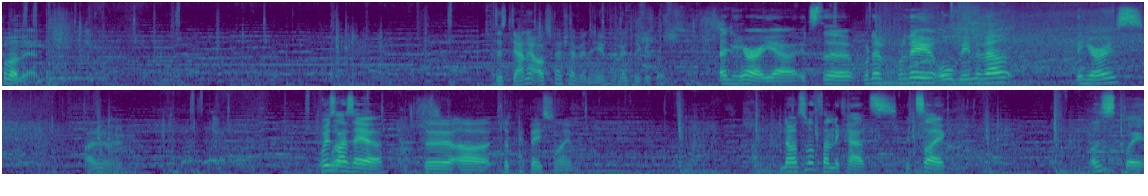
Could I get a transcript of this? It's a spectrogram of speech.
Come on, man. Does down air up smash have a name? I don't think it does. And hero. Yeah. It's the what? Are, what are they all meme about? The heroes. I don't know. Where's What? Isaiah? The uh the Pepe slime. No, it's not Thundercats. It's like. Oh, this is clean.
